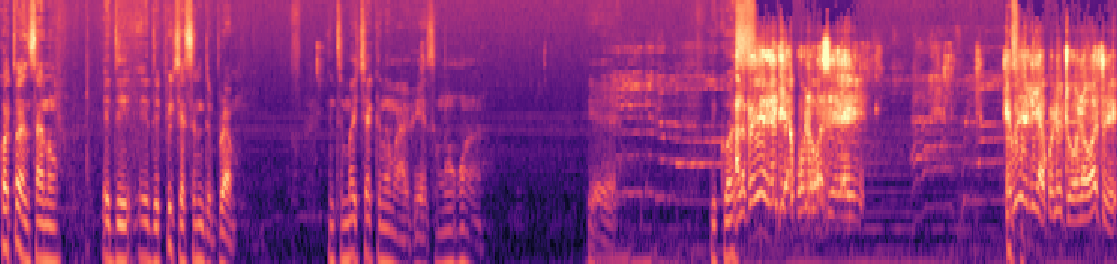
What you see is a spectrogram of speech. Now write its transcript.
cotton, son, the the pictures in the bram. Into my checking on my face, moon. Yeah, because Ewele ni akwenye tuona wase,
